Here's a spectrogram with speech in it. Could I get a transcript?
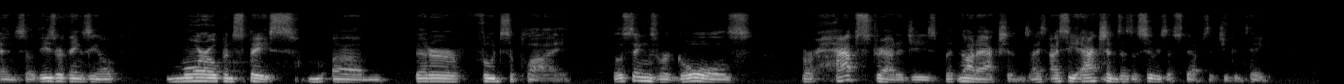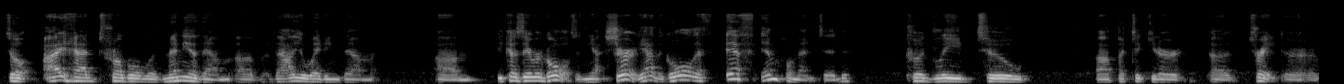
And so these are things, you know, more open space, um, better food supply. Those things were goals, perhaps strategies, but not actions. I, I see actions as a series of steps that you can take. So I had trouble with many of them of evaluating them um, because they were goals. And yet, sure, yeah, the goal, if if implemented, could lead to a particular uh, trait or a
